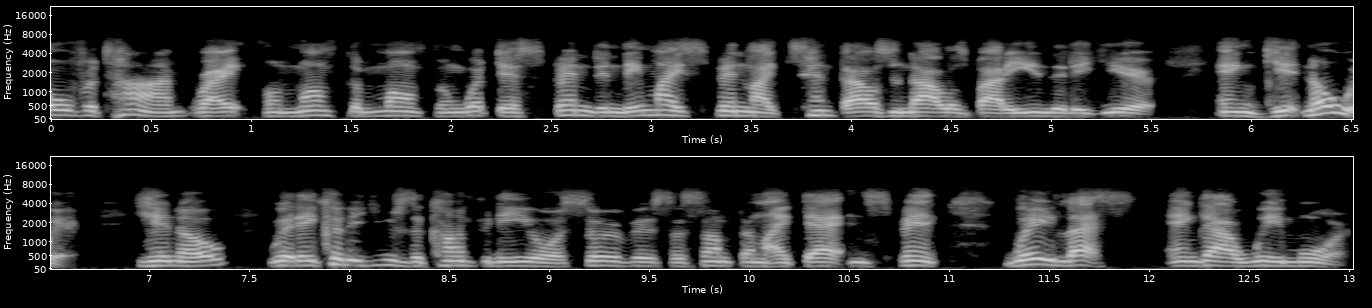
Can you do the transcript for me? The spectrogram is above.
over time, right, from month to month and what they're spending, they might spend like ten thousand dollars by the end of the year and get nowhere. You know, where they could have used a company or a service or something like that and spent way less and got way more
